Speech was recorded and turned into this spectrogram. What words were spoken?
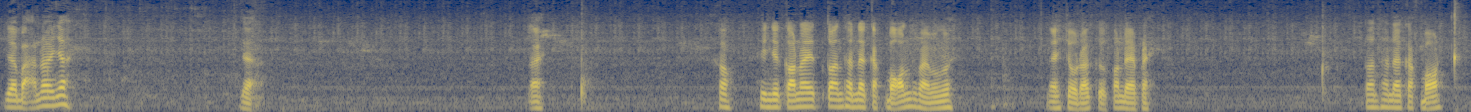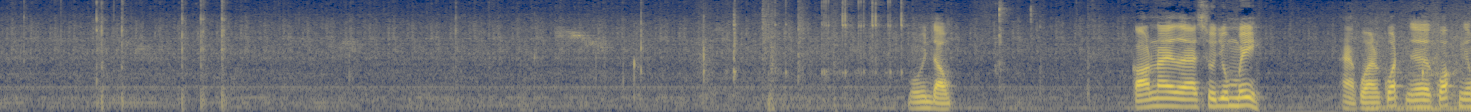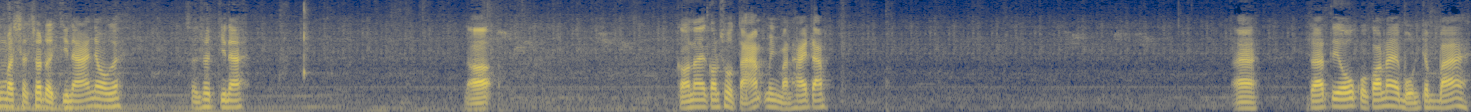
Giờ bán rồi nhá. Dạ. Đây. Không, Hình như con này toàn thân là carbon thì phải mọi người. Đây, chỗ ra cửa con đẹp này. Toàn thân là carbon Mô hình động. Con này là Suzumi hàng của Hàn Quốc, ờ, Quốc nhưng mà sản xuất ở China nha mọi người Sản xuất China. Đó. Con này con số 8 mình bán 200 À Ratio của con này 4.3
